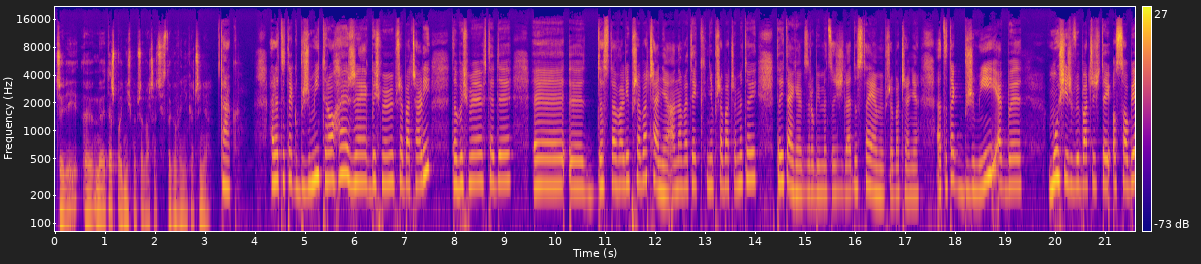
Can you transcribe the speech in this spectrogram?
Czyli y, my też powinniśmy przebaczać, z tego wynika, czy nie? Tak. Ale to tak brzmi trochę, że jakbyśmy my przebaczali, to byśmy wtedy y, y, dostawali przebaczenie, a nawet jak nie przebaczymy, to i, to i tak jak zrobimy coś źle, dostajemy przebaczenie. A to tak brzmi, jakby musisz wybaczyć tej osobie,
